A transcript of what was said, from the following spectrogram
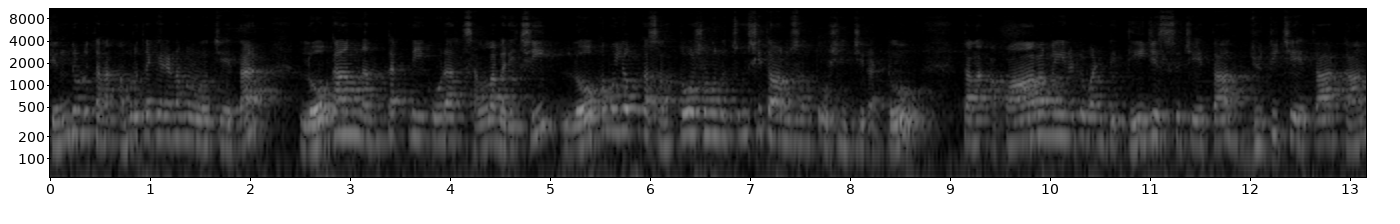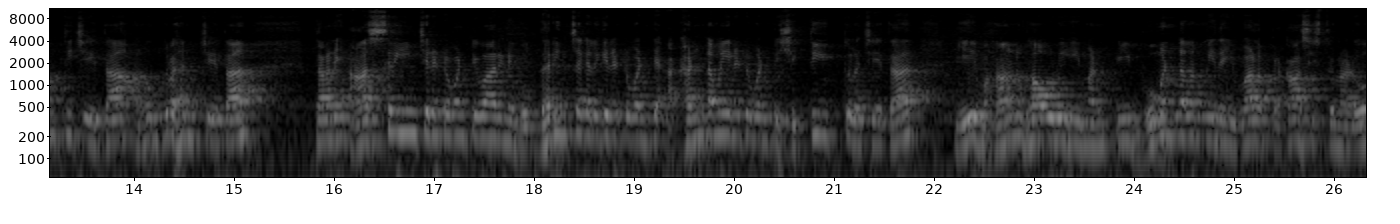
చంద్రుడు తన అమృత కిరణముల చేత లోకాన్నంతటినీ కూడా చల్లబరిచి లోకము యొక్క సంతోషమును చూసి తాను సంతోషించినట్టు తన అపారమైనటువంటి తేజస్సు చేత ద్యుతి చేత కాంతి చేత అనుగ్రహం చేత తనని ఆశ్రయించినటువంటి వారిని ఉద్ధరించగలిగినటువంటి అఖండమైనటువంటి శక్తియుక్తుల చేత ఏ మహానుభావుడు ఈ మన్ ఈ భూమండలం మీద ఇవాళ ప్రకాశిస్తున్నాడో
